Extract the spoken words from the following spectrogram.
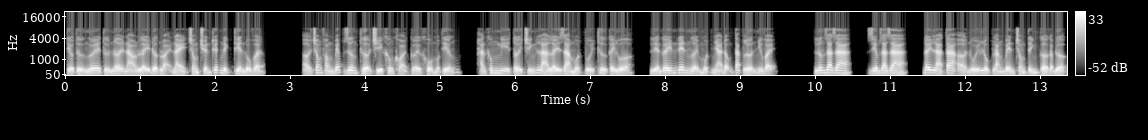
Tiểu tử ngươi từ nơi nào lấy được loại này trong truyền thuyết nghịch thiên đồ vật? Ở trong phòng bếp dương thừa chí không khỏi cười khổ một tiếng, hắn không nghĩ tới chính là lấy ra một túi thử cây lúa liền gây nên người một nhà động tác lớn như vậy. Lương gia gia, diêm gia gia, đây là ta ở núi lục lăng bên trong tình cờ gặp được,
